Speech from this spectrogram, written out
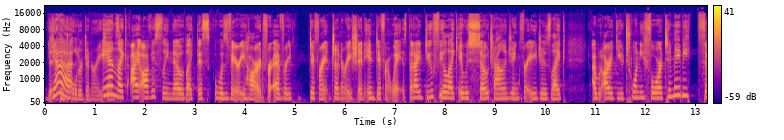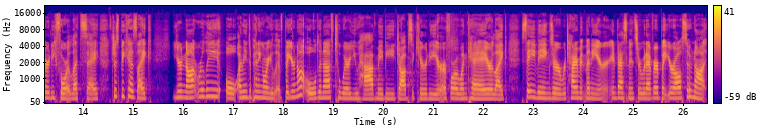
the, Yeah. the older generation And like I obviously know like this was very hard for every different generation in different ways, but I do feel like it was so challenging for ages like I would argue 24 to maybe 34, let's say, just because like you're not really old. I mean, depending on where you live, but you're not old enough to where you have maybe job security or a 401k or like savings or retirement money or investments or whatever. But you're also not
